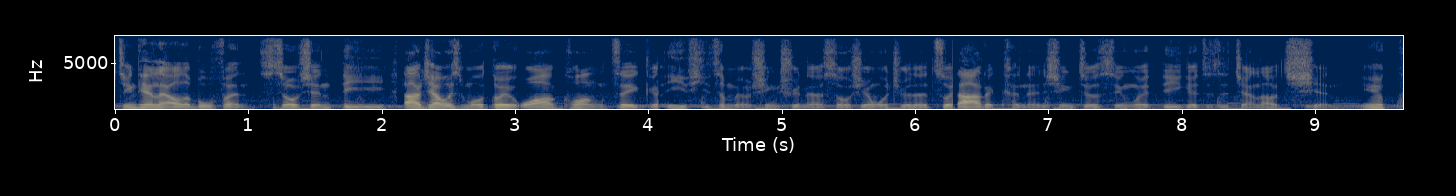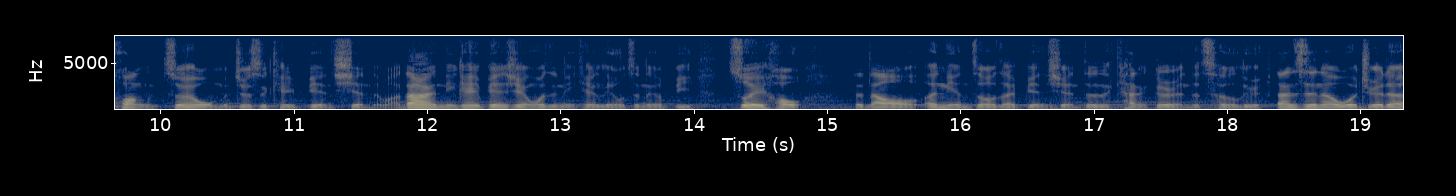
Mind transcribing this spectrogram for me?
今天聊的部分，首先第一，大家为什么对挖矿这个议题这么有兴趣呢？首先，我觉得最大的可能性就是因为第一个就是讲到钱，因为矿最后我们就是可以变现的嘛。当然，你可以变现，或者你可以留着那个币，最后。等到 N 年之后再变现，这是看个人的策略。但是呢，我觉得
